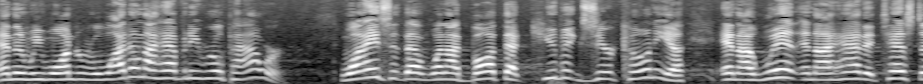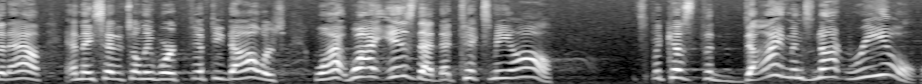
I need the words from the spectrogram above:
And then we wonder, well, why don't I have any real power? Why is it that when I bought that cubic zirconia and I went and I had it tested out and they said it's only worth $50, why, why is that? That ticks me off. It's because the diamond's not real.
